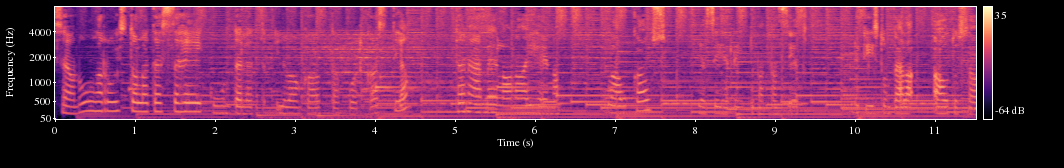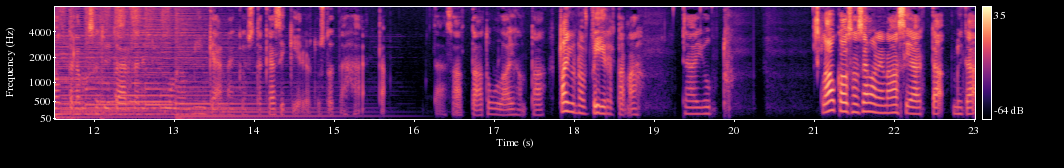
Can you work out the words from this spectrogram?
Se on Ulla Ruistolla tässä, hei, kuuntelet Ilon kautta podcastia. Tänään meillä on aiheena laukaus ja siihen liittyvät asiat. Nyt istun täällä autossa ottelemassa tytärtä, niin mulla ei ole minkäännäköistä käsikirjoitusta tähän, että tämä saattaa tulla ihan ta- tajunnan virtana, tämä juttu. Laukaus on sellainen asia, että mitä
